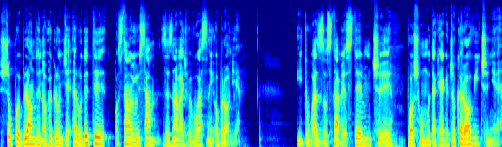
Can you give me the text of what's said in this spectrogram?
szczupły blondyn o wyglądzie erudyty, postanowił sam zeznawać we własnej obronie. I tu was zostawię z tym, czy poszło mu tak jak Jokerowi, czy nie.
